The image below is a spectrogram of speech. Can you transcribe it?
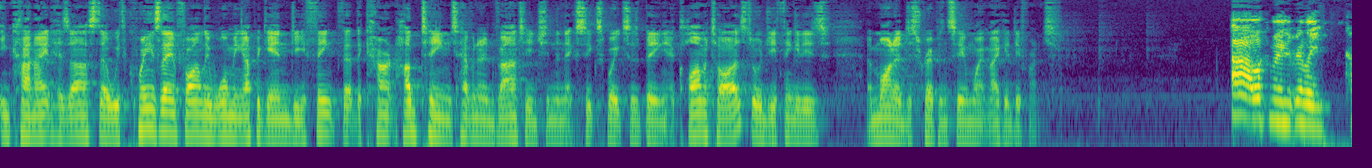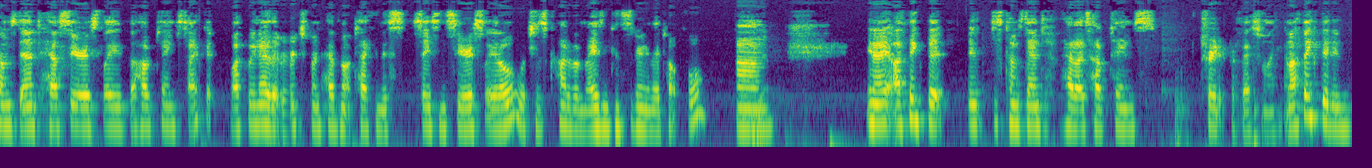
Incarnate has asked, uh, with Queensland finally warming up again, do you think that the current hub teams have an advantage in the next six weeks as being acclimatised, or do you think it is a minor discrepancy and won't make a difference? Ah, look, I mean, it really comes down to how seriously the hub teams take it. Like, we know that Richmond have not taken this season seriously at all, which is kind of amazing considering they're top four. Um, You know, I think that it just comes down to how those hub teams treat it professionally. And I think that in,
